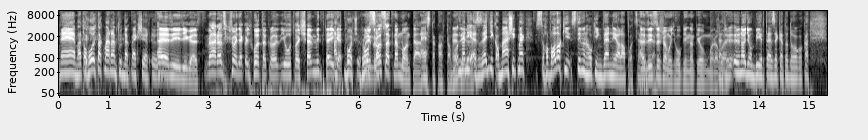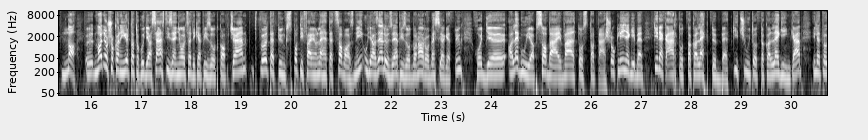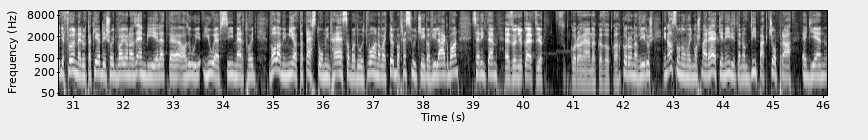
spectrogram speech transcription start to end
Nem, hát a holtak már nem tudnak megsértődni. Ez így igaz. Már az is mondják, hogy holtakról jót vagy semmit, de igen. Hát, bocs, Mondjuk rosszat- rosszat nem mondtál. Ezt akartam Ez mondani, igaz. ez az egyik, a másik meg, ha valaki Stephen Hawking venné a lapot Ez szerintem. biztos amúgy Hawkingnak jó humora volt. ő, ő nagyon bírta ezeket a dolgokat. Na, nagyon sokan írtatok ugye a 118. epizód kapcsán, föltettünk Spotify-on lehetett szavazni, ugye az előző epizódban arról beszélgettünk, hogy a legújabb szabályváltoztatások lényegében kinek ártottak a legtöbbet, kit sújtottak a leginkább, illetve ugye fölmerült a kérdés, hogy vajon az NBA lett az új UFC, mert hogy valami miatt a tesztó mintha elszabadult volna, vagy több a feszültség a világban. Szerintem Ez mondjuk lehet, hogy a koronának az oka. koronavírus. Én azt mondom, hogy most már el kéne indítanom Deepak Chopra egy ilyen,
